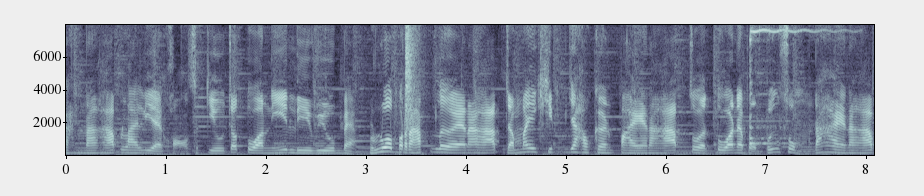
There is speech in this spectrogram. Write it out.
กันนะครับรายละเอียดของสกิลเจ้าตัวนี้รีวิวแบบรวบรัดเลยนะครับจะไม่คลิปยาวเกินไปนะครับ ส่วนตัวเนี่ยผมเพิ่งสุ่มได้นะครับ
